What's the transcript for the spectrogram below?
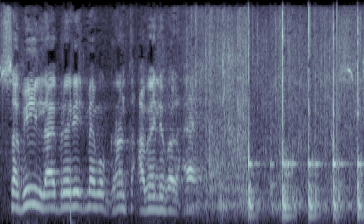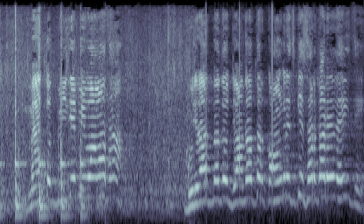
सभी लाइब्रेरीज में वो ग्रंथ अवेलेबल है। मैं तो बीजेपी वाला था। गुजरात में तो ज़्यादातर कांग्रेस की सरकारें रही थी।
